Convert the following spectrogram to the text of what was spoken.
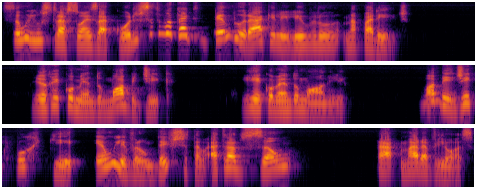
São ilustrações a cores. Você tem vontade de pendurar aquele livro na parede. Eu recomendo Moby Dick e recomendo Mowgli. Moby Dick, porque é um livrão deste tamanho. A tradução está maravilhosa.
